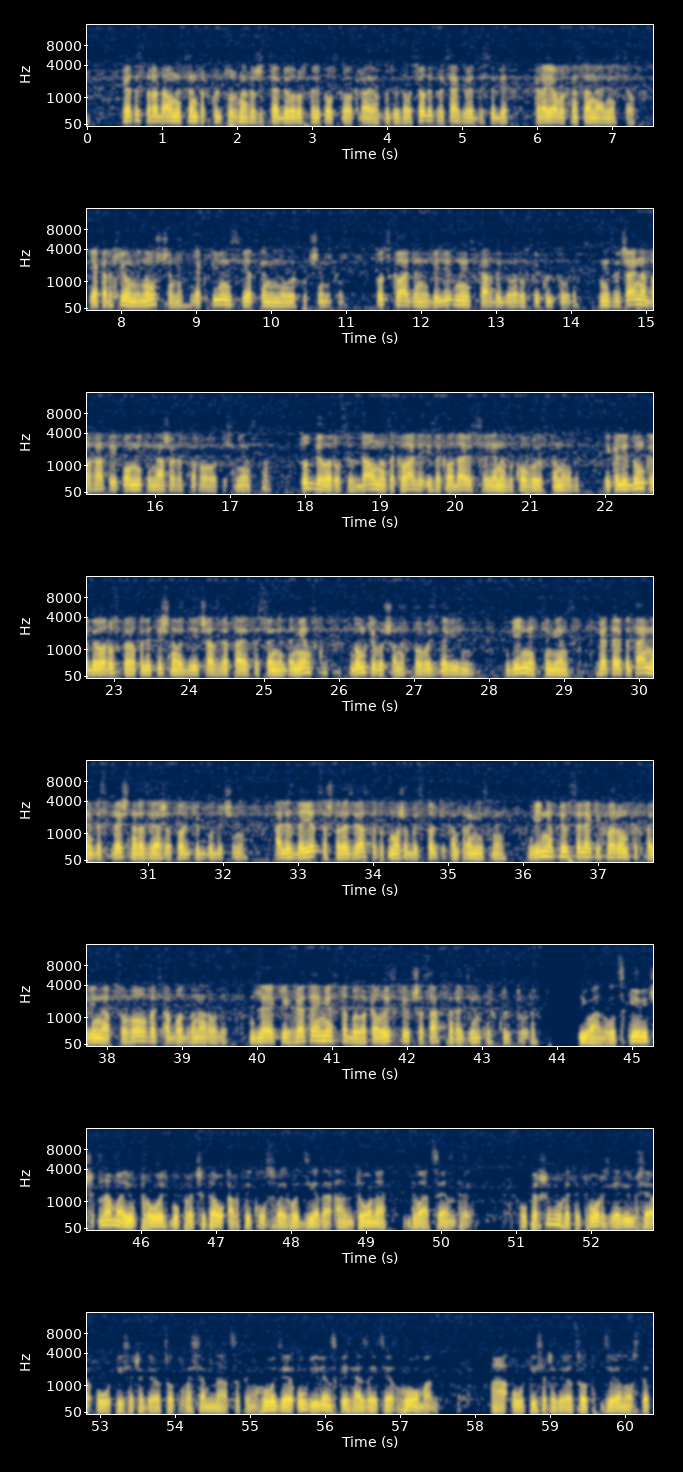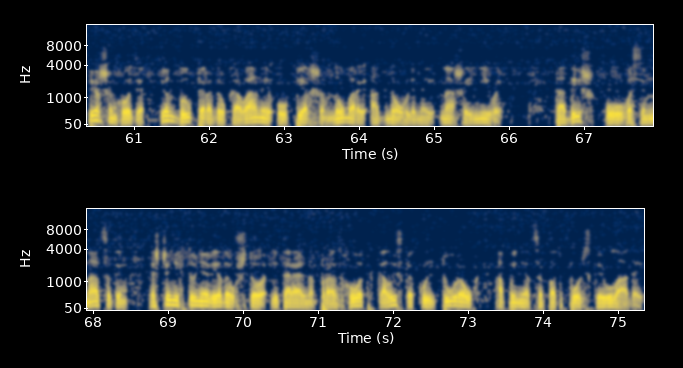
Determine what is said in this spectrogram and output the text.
гэты старадаўны цэнтр культурнага жыцця беларуска-літоўскага краю будзе заўсёды прыцягваць да сябе краёвых нацыянальнасцяў як архіў мінуўшчыны як пільны сведка мінулых учынкаў тут складзены вялізныя скарбы беларускай культуры незвычайна багатыя помнікі нашага старога пісьменства тут беларусы здаўна заклалі і закладаюць свае навуковыя установы І калі думка беларускага палітычнага дзеяча звяртаецца сёння да Менску, думкі вучоных плывуць да вільні. Вільня ці Менск. Гэтае пытанне бясспрэчна развяжа толькі будучыню. Але здаецца, што развязка тут можа быць толькі кампрамісная. Вільня пры ўсялякіх варунках павінна абслугоўваць абодва народы, для якіх гэтае месца было калыскай у часах нарадзін іх культуры. Іван Луцкевіч на маю просьбу прачытаў артыкул свайго дзеда Антона два цэнтры. Упершыню гэты твор з'явіўся ў 1918 годзе ў віленскай газеце Гоман, а ў 1991 годзе ён быў перадрукаваны ў першым нумары адноўленай нашай нівы. Тады ж у 18 яшчэ ніхто не ведаў, што літаральна праз год калыска культураў апынецца пад польскай уладай.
